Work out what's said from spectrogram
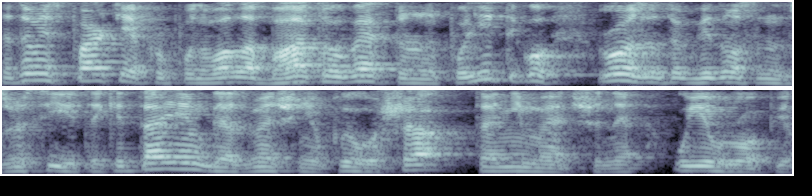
Натомість партія пропонувала багатовекторну політику, розвиток відносин з Росією та Китаєм для зменшення впливу США та Німеччини у Європі.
